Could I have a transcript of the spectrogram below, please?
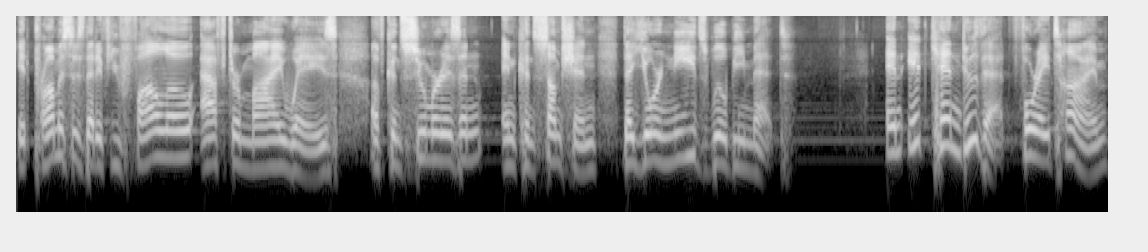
It promises that if you follow after my ways of consumerism and consumption, that your needs will be met. And it can do that for a time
